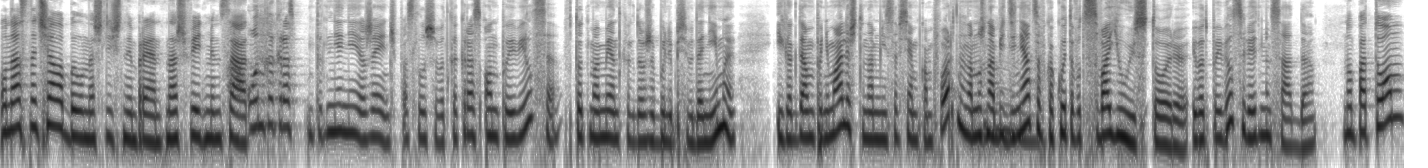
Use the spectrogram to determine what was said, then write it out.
У нас сначала был наш личный бренд, наш ведьмин сад. Он как раз... Не-не, Женич, послушай, вот как раз он появился в тот момент, когда уже были псевдонимы, и когда мы понимали, что нам не совсем комфортно, нам нужно объединяться в какую-то вот свою историю. И вот появился «Ведьмин сад», да. Но потом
